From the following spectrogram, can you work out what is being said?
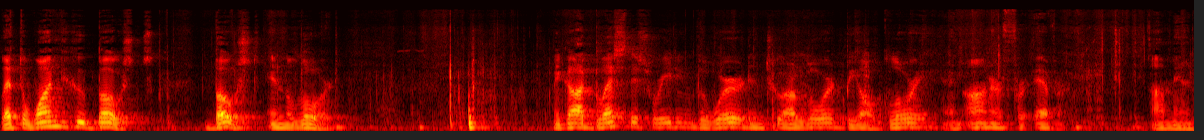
let the one who boasts boast in the Lord. May God bless this reading of the word, and to our Lord be all glory and honor forever. Amen.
